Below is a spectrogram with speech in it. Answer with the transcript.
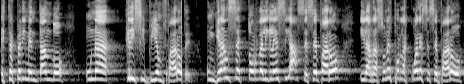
está experimentando una crisis bien farote. Un gran sector de la iglesia se separó y las razones por las cuales se separó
